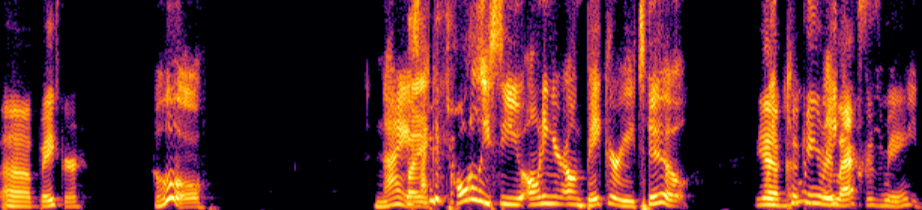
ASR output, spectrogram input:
Uh, baker. Ooh, nice. Like, I could totally see you owning your own bakery too. Yeah, like, cooking relaxes me.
